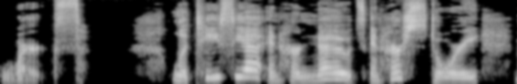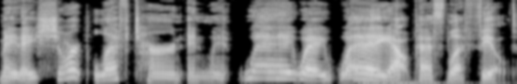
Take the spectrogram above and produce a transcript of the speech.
works. Letecia and her notes and her story made a sharp left turn and went way, way, way out past left field.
